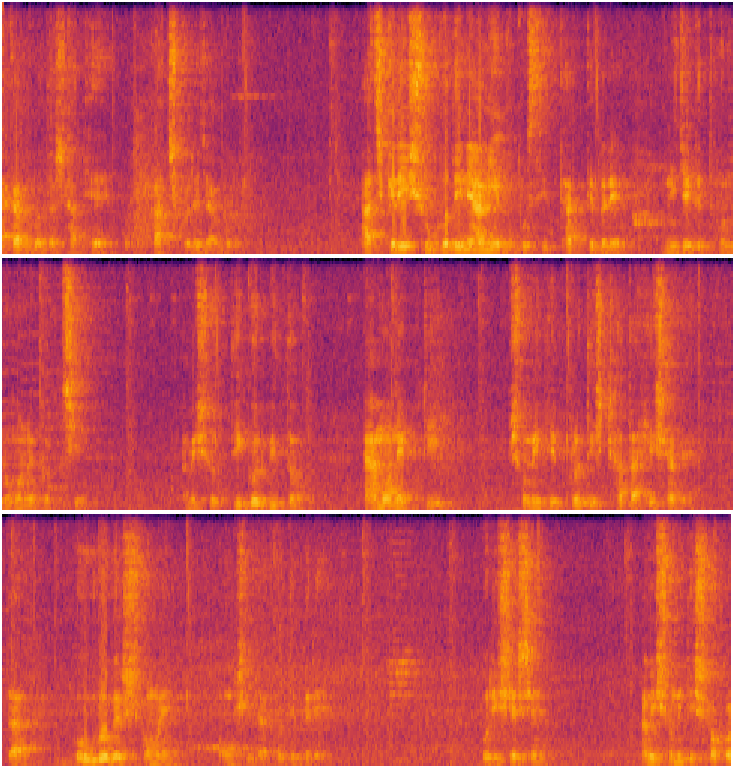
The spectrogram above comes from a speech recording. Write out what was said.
একাগ্রতার সাথে কাজ করে যাব। আজকের এই শুভ দিনে আমি উপস্থিত থাকতে পেরে নিজেকে ধন্য মনে করছি। আমি সত্যি গর্বিত, এমন একটি সমিতির প্রতিষ্ঠাতা হিসাবে তার গৌরবের সময় অংশীদার হতে পেরে। পরিশেষে, আমি সমিতির সকল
